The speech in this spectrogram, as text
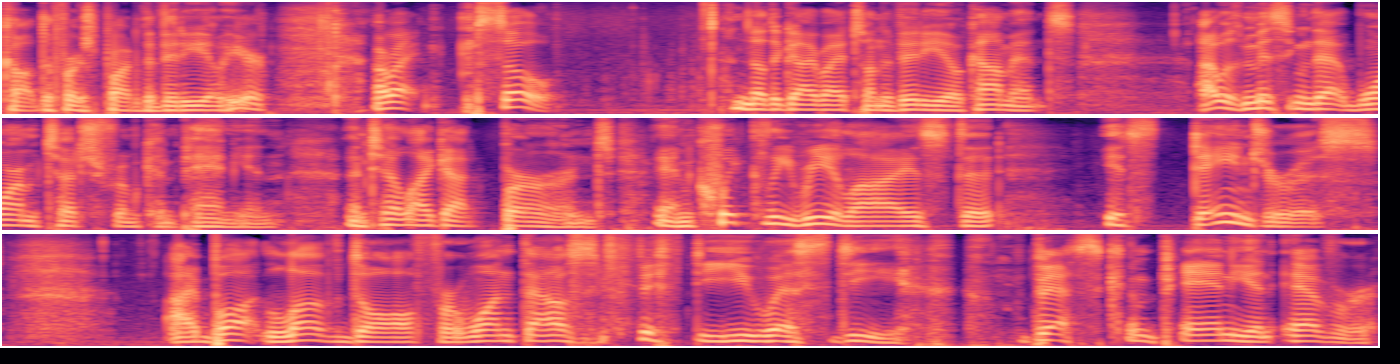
caught the first part of the video here. All right, so another guy writes on the video comments. I was missing that warm touch from Companion until I got burned and quickly realized that it's dangerous. I bought Love Doll for 1050 USD. Best companion ever.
